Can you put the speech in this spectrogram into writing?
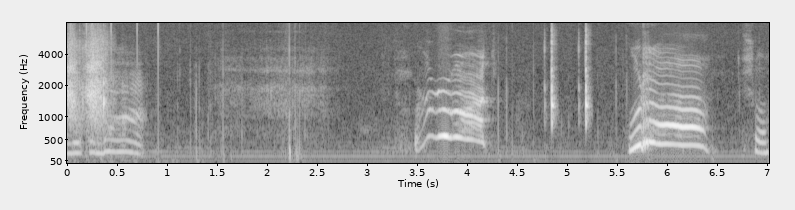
Иди сюда. Ура! Що?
